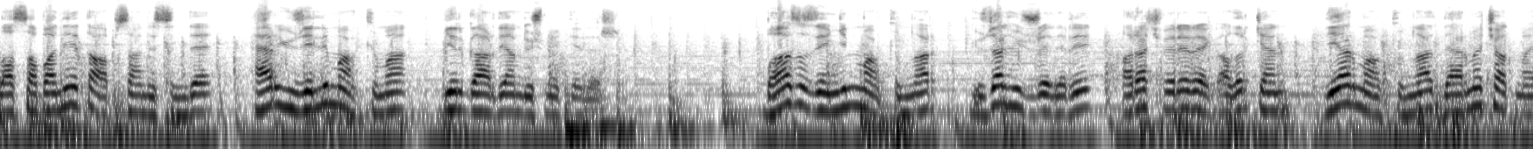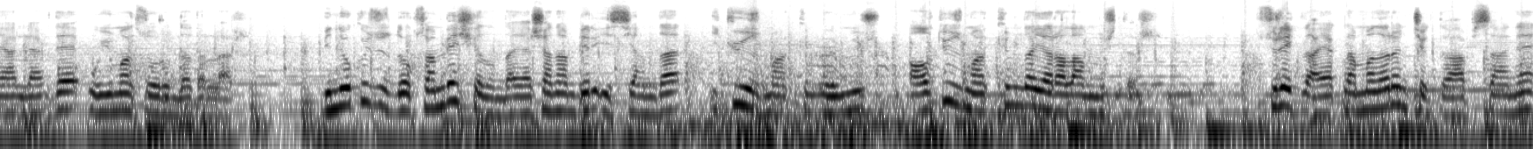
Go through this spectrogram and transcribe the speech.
La Sabaneta hapishanesinde her 150 mahkuma bir gardiyan düşmektedir. Bazı zengin mahkumlar güzel hücreleri haraç vererek alırken diğer mahkumlar derme çatma yerlerde uyumak zorundadırlar. 1995 yılında yaşanan bir isyanda 200 mahkum ölmüş, 600 mahkum da yaralanmıştır. Sürekli ayaklanmaların çıktığı hapishane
